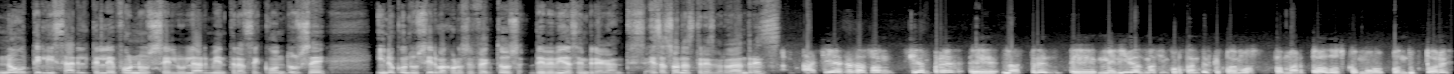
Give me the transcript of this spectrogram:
no utilizar el teléfono celular mientras se conduce y no conducir bajo los efectos de bebidas embriagantes. Esas son las tres, ¿verdad, Andrés? Así es, esas son siempre eh, las tres eh, medidas más importantes que podemos tomar todos como conductores,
